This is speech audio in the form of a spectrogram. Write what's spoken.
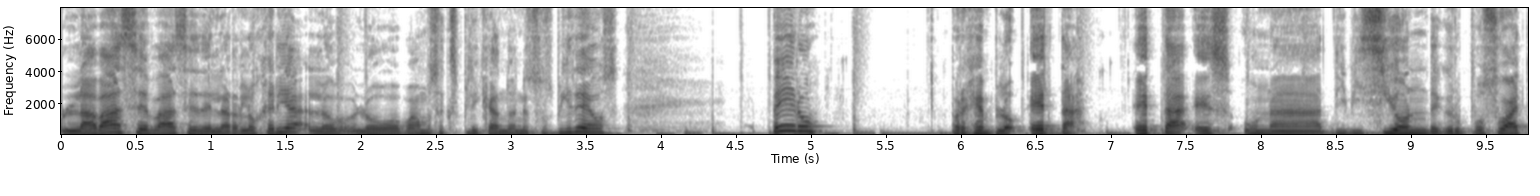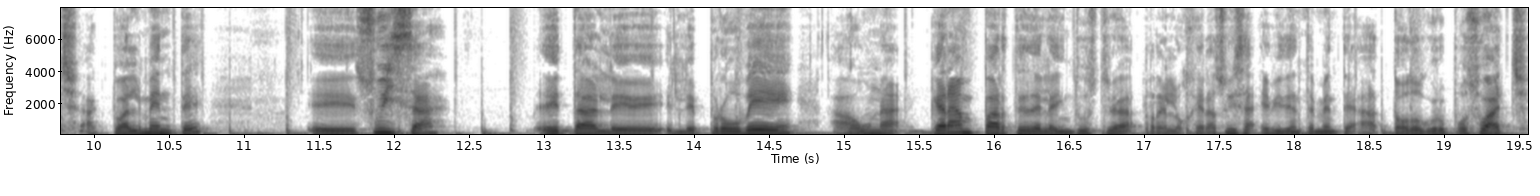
la base base de la relojería lo, vamos explicando en esos videos. Pero, por ejemplo, ETA. ETA es una división de Grupo Swatch actualmente, eh, Suiza. ETA le, le, provee a una gran parte de la industria relojera suiza, evidentemente a todo Grupo Swatch.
